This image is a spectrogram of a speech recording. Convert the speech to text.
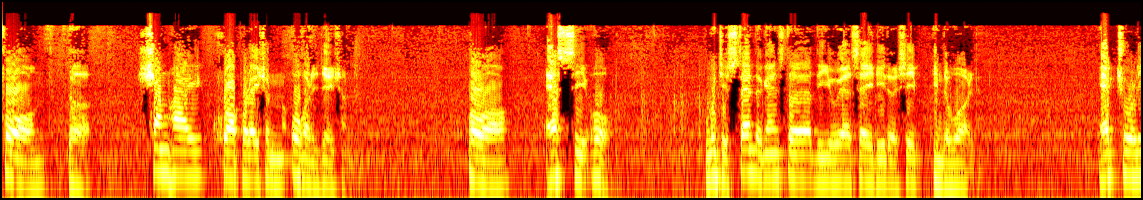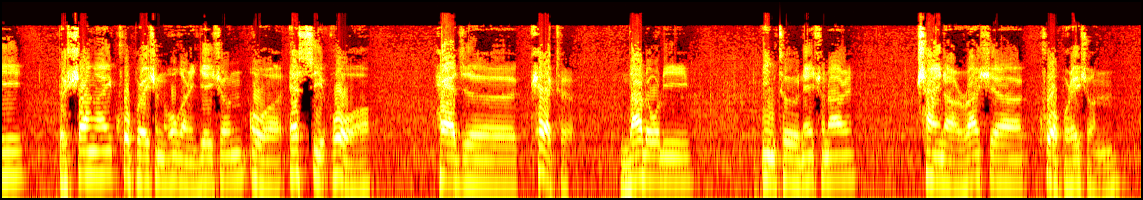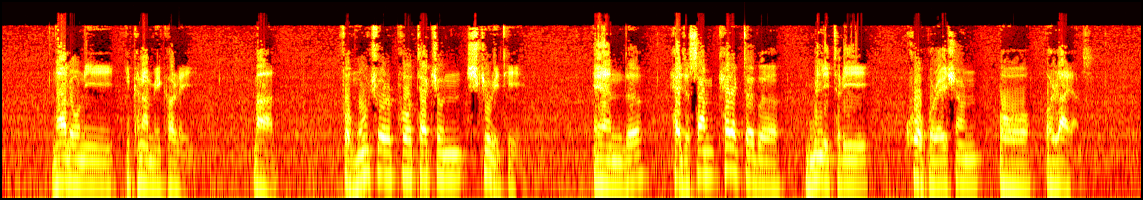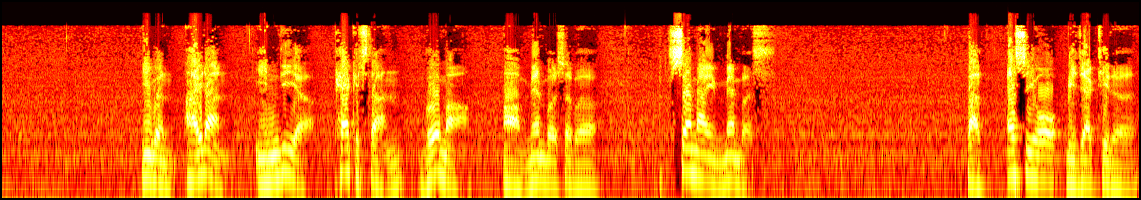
formed the Shanghai Cooperation Organization, or SCO, which stands against uh, the USA leadership in the world. Actually, the Shanghai Cooperation Organization, or SCO, has a character not only international China-Russia cooperation, not only economically, but for mutual protection security, and has some character of uh, military cooperation or alliance. Even Iran, India, Pakistan, Burma are members of semi-members. But SCO rejected uh,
